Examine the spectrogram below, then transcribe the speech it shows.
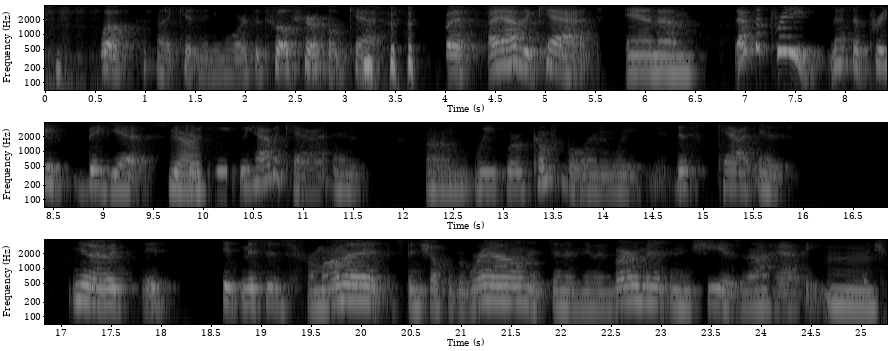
well, it's not a kitten anymore; it's a 12 year old cat. but I have the cat, and um, that's a pretty that's a pretty big yes because yeah. we, we have a cat and um, we we're comfortable and we this cat is you know it it it misses her mama it's been shuffled around it's in a new environment and she is not happy mm. which,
